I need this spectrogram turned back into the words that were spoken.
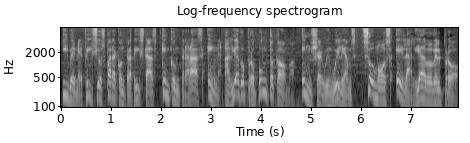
y beneficios para contratistas que encontrarás en aliadopro.com. En Sherwin Williams somos el aliado del PRO.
